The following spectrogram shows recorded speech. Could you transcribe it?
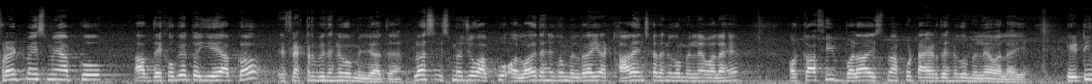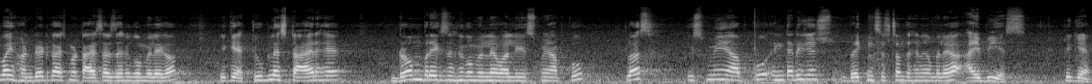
फ्रंट में इसमें आपको, आप देखोगे तो ये आपका रिफ्लेक्टर भी देखने को मिल जाता है। प्लस इसमें जो आपको अलॉय देखने को मिल रहा है, ये अट्ठारह इंच का देखने को मिलने वाला है। और काफ़ी बड़ा इसमें आपको टायर देखने को मिलने वाला है एटी बाई हंड्रेड का इसमें टायर साइज़ देखने को मिलेगा। ठीक है, ट्यूबलेस टायर है, ड्रम ब्रेक्स देखने को मिलने वाली है इसमें आपको, प्लस इसमें आपको इंटेलिजेंस ब्रेकिंग सिस्टम देखने को मिलेगा IBS ठीक है,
